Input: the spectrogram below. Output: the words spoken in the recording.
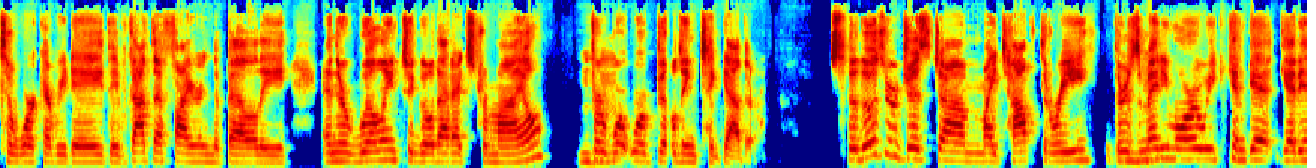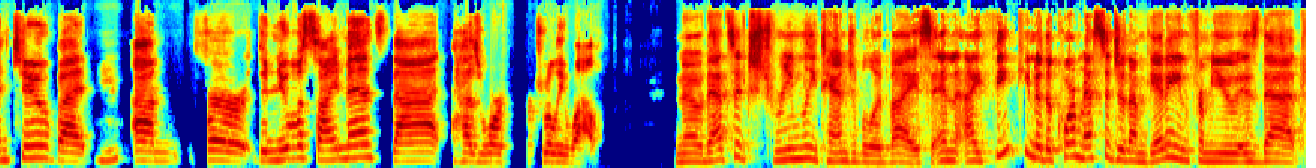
to work every day. They've got that fire in the belly, and they're willing to go that extra mile mm-hmm. for what we're building together. So those are just um, my top three. There's mm-hmm. many more we can get get into, but mm-hmm. um, for the new assignments, that has worked really well. No, that's extremely tangible advice. And I think, you know, the core message that I'm getting from you is that,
